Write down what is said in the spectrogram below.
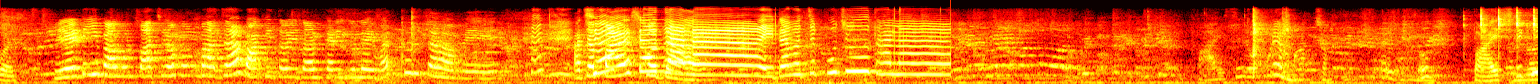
বল। রেডি বাবুর পাঁচ রকম ভাজা বাকি তরি তরকারিগুলো এবার তুলতে হবে। আচ্ছা পায়েস থালা এটা হচ্ছে পুচু থালা। পায়েসের উপরে মাছ চাপা। পায়েসটা কি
